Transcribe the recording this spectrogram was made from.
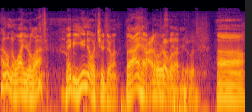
I don't know why you're laughing. Maybe you know what you're doing, but I have I no don't know what I'm doing. Uh,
